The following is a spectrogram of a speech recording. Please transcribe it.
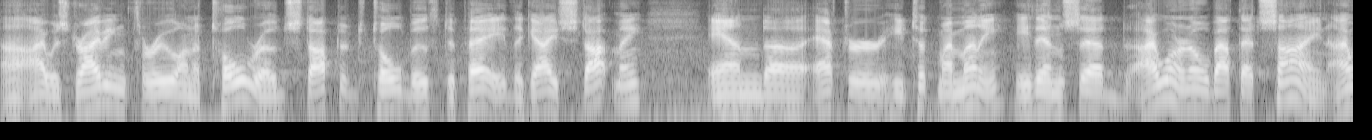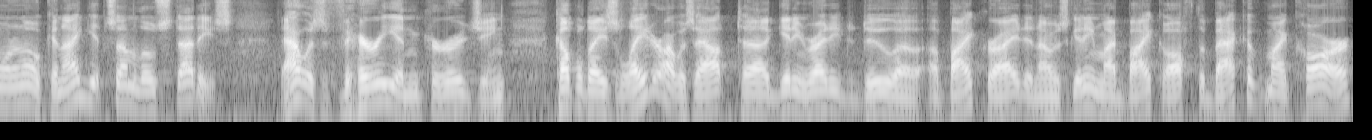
uh, I was driving through on a toll road, stopped at a toll booth to pay. The guy stopped me, and uh, after he took my money, he then said, I want to know about that sign. I want to know, can I get some of those studies? That was very encouraging. A couple days later, I was out uh, getting ready to do a, a, bike ride, and I was getting my bike off the back of my car,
